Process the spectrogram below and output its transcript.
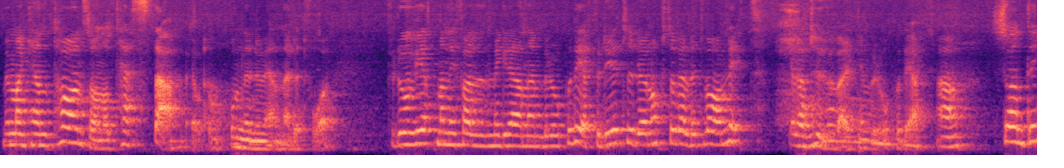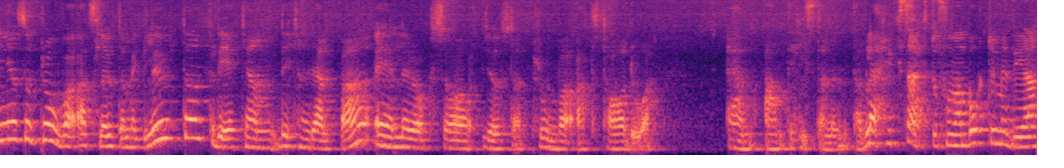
Men man kan ta en sån och testa, om det nu är en eller två. För då vet man ifall migränen beror på det, för det är tydligen också väldigt vanligt. Eller att huvudvärken beror på det. Ja. Så antingen så prova att sluta med gluten för det kan, det kan hjälpa eller också just att prova att ta då en antihistamintablett. Exakt, då får man bort det med det.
